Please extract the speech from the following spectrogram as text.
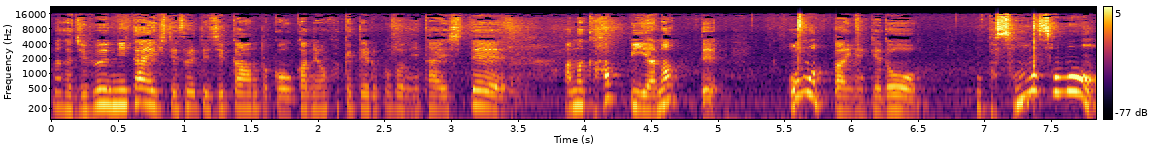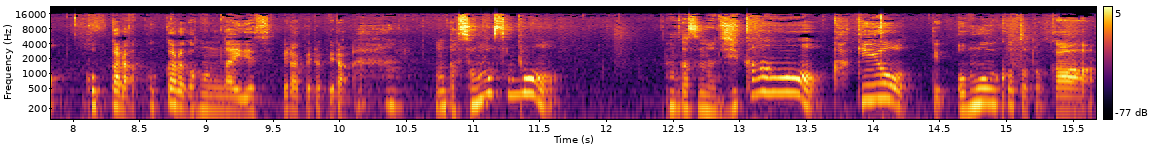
なんか自分に対してそうやって時間とかお金をかけてることに対してあなんかハッピーやなって思ったんやけどなんかそもそもこっからこっからが本題です。ペラペラペラ。なんかそもそもなんかその時間をかけようって思うこととか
